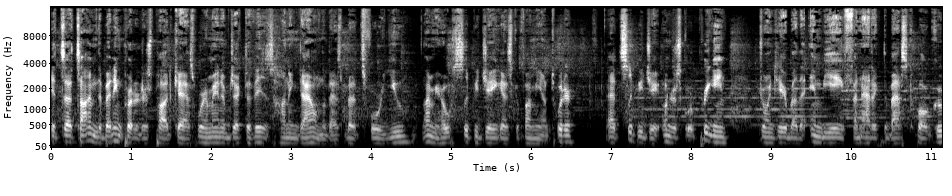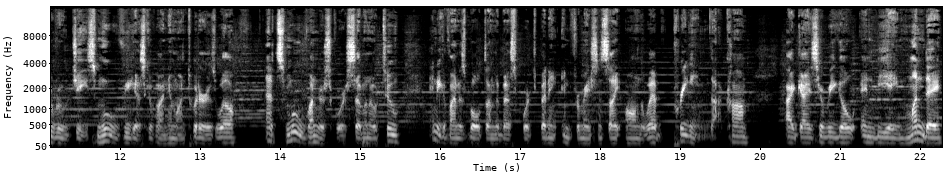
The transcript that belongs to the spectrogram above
It's that time, the Betting Predators podcast, where our main objective is hunting down the best bets for you. I'm your host, Sleepy J. You guys can find me on Twitter at SleepyJ underscore pregame. Joined here by the NBA fanatic, the basketball guru, J-Smoove. You guys can find him on Twitter as well at smooth underscore 702. And you can find us both on the best sports betting information site on the web, pregame.com. All right, guys, here we go. NBA Monday.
